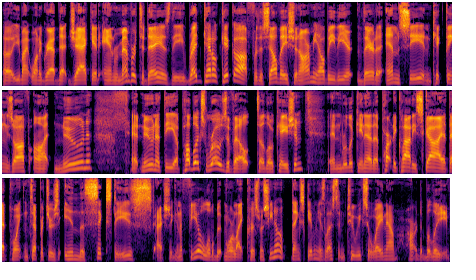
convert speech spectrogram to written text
uh, you might want to grab that jacket. And remember, today is the Red Kettle kickoff for the Salvation Army. I'll be there, there to MC and kick things off at noon. At noon at the uh, Publix Roosevelt uh, location. And we're looking at a partly cloudy sky at that point and temperatures in the 60s. Actually, going to feel a little bit more like Christmas. You know, Thanksgiving is less than two weeks away now. Hard to believe.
